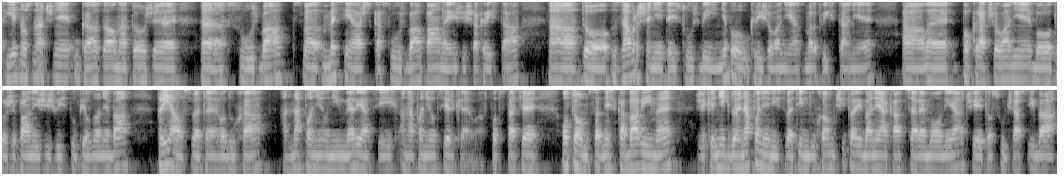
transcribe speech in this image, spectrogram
jednoznačne ukázal na to, že e, služba, mesiášská služba pána Ježiša Krista, a to završenie tej služby nebolo ukrižovanie a zmrtvých stanie, ale pokračovanie bolo to, že pán Ježiš vystúpil do neba, prijal Svetého Ducha a naplnil ním veriacich a naplnil církev. A v podstate o tom sa dneska bavíme, že keď niekto je naplnený Svetým Duchom, či to je iba nejaká ceremónia, či je to súčasť iba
